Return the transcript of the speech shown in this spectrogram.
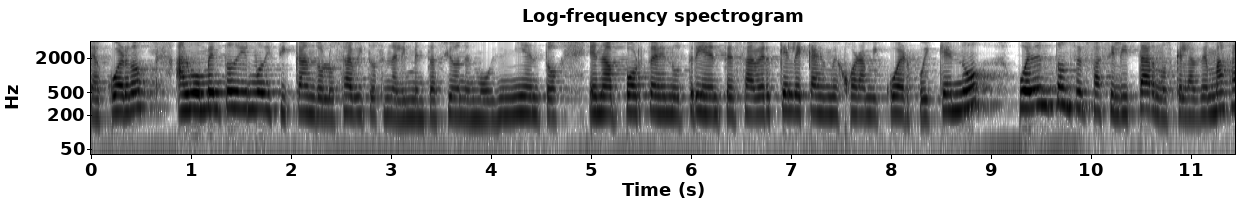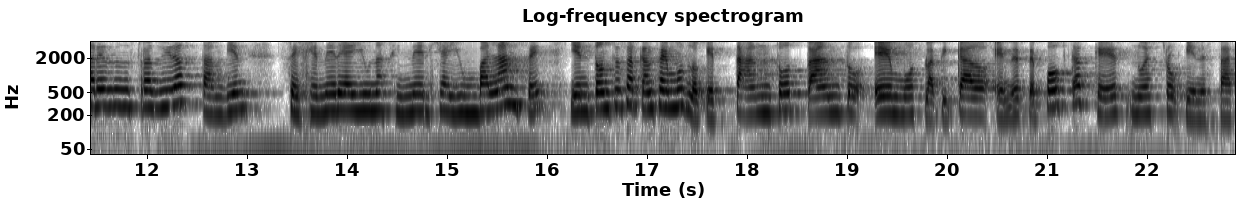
¿De acuerdo? Al momento de ir modificando los hábitos en alimentación, en movimiento, en aporte de nutrientes, saber qué le cae mejor a mi cuerpo y qué no, puede entonces facilitarnos que las demás áreas de nuestras vidas también se genere ahí una sinergia y un balance y entonces alcancemos lo que tanto, tanto hemos platicado en este podcast, que es nuestro bienestar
